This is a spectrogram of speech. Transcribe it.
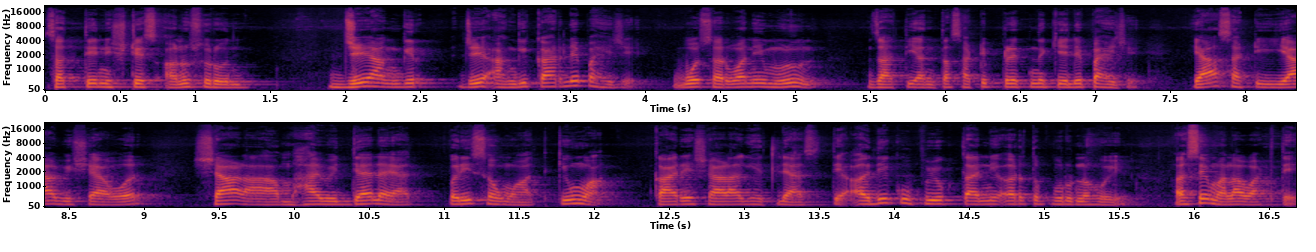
सत्यनिष्ठेस अनुसरून जे अंगी जे अंगीकारले पाहिजे व सर्वांनी मिळून जाती अंतासाठी प्रयत्न केले पाहिजे यासाठी या विषयावर शाळा महाविद्यालयात परिसंवाद किंवा कार्यशाळा घेतल्यास ते अधिक उपयुक्त आणि अर्थपूर्ण होईल असे मला वाटते.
